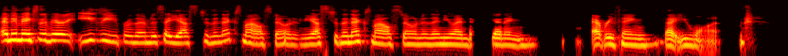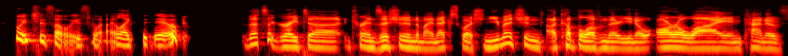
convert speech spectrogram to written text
And it makes it very easy for them to say yes to the next milestone and yes to the next milestone. And then you end up getting everything that you want, which is always what I like to do that's a great uh, transition into my next question. You mentioned a couple of them there, you know, ROI and kind of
